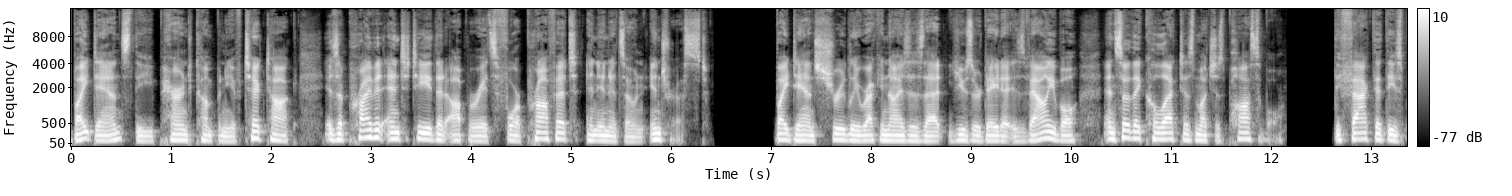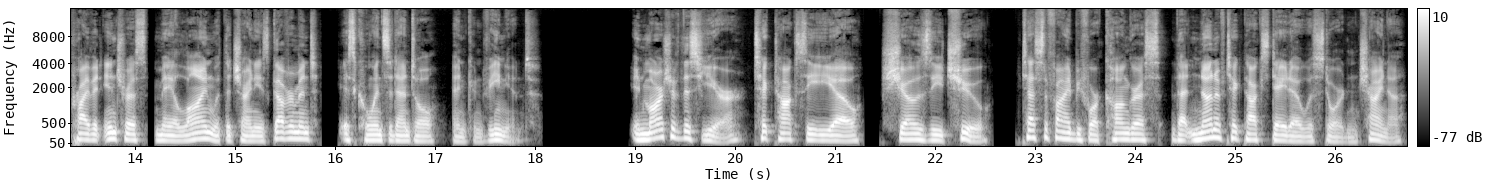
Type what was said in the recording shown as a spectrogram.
ByteDance, the parent company of TikTok, is a private entity that operates for profit and in its own interest. ByteDance shrewdly recognizes that user data is valuable, and so they collect as much as possible. The fact that these private interests may align with the Chinese government is coincidental and convenient. In March of this year, TikTok CEO Shou Zi Chew testified before Congress that none of TikTok's data was stored in China,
